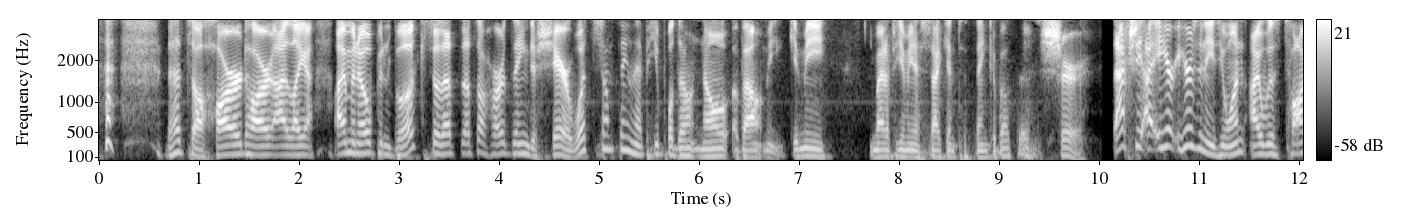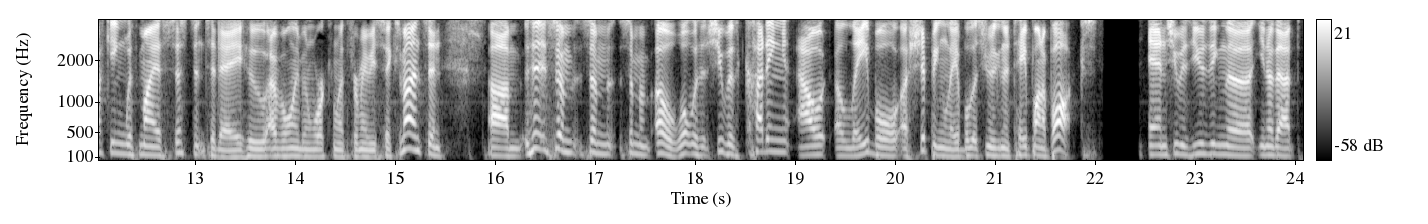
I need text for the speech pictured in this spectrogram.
that's a hard, hard. I like. I'm an open book, so that's that's a hard thing to share. What's something that people don't know about me? Give me. You might have to give me a second to think about this. Sure. Actually, I, here, here's an easy one. I was talking with my assistant today, who I've only been working with for maybe six months, and um, some, some, some. Oh, what was it? She was cutting out a label, a shipping label that she was going to tape on a box, and she was using the, you know, that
